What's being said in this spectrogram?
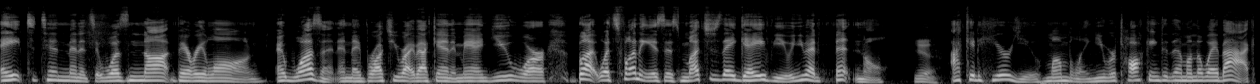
eight to 10 minutes. It was not very long. It wasn't. And they brought you right back in. And man, you were. But what's funny is as much as they gave you, and you had fentanyl. yeah. I could hear you mumbling. You were talking to them on the way back,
